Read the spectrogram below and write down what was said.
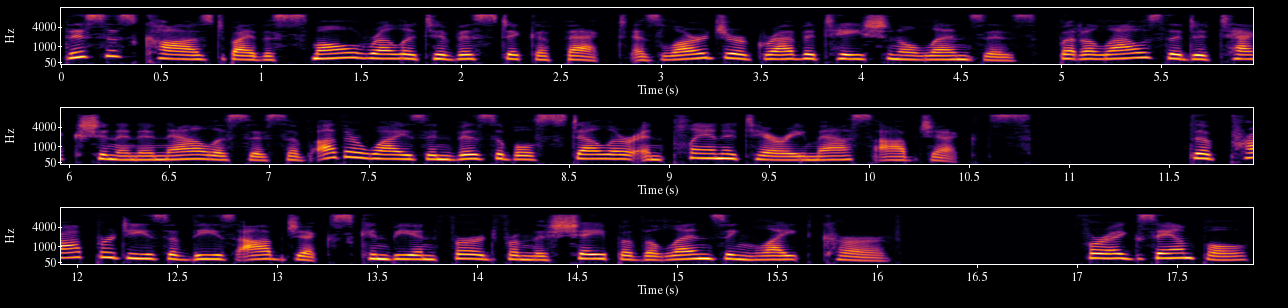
This is caused by the small relativistic effect as larger gravitational lenses, but allows the detection and analysis of otherwise invisible stellar and planetary mass objects. The properties of these objects can be inferred from the shape of the lensing light curve. For example,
